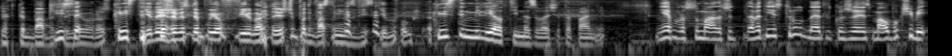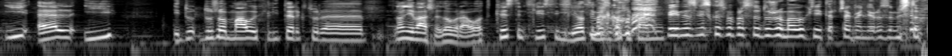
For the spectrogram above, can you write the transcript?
Jak te baby, Christy... co nie po prostu. Christy... Nie dość, że występują w filmach, to jeszcze pod własnym nazwiskiem w ogóle. Krystyn Miliotti nazywa się ta pani. Nie, po prostu ma, znaczy nawet nie jest trudne, tylko że jest, ma obok siebie I, L, I i du dużo małych liter, które... No nieważne, dobra. Krystyn, Krystyn Miliotti nazywa się pani... W jej nazwisku jest po prostu dużo małych liter, czego nie rozumiesz to?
